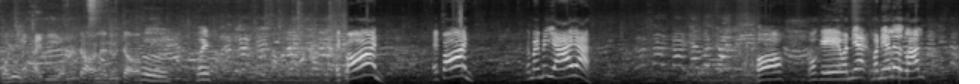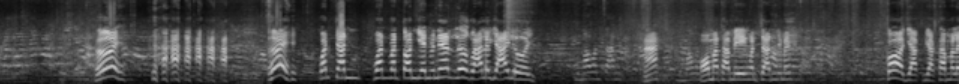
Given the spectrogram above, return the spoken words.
หัวอยู่นักขายดีอะดูเจาะเนี่ยดูเจาะเออ เฮ้ย ไอปอน ไอปอน ทำไมไม่ย้ายอะ อ๋อ โอเค วันเนี้ยวันเนี้ยเลิกร้าน เฮ้ย เฮ้ย วันจันทร์วันวันตอนเย็นวันเนี้ยเลิกร้านแล้วย้ายเลยหนูมาวันจันทร์ฮะอ๋อมาทำเองวันจันทร์ใช่ไหม ก็อยากอยากทำอะไร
